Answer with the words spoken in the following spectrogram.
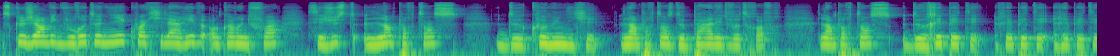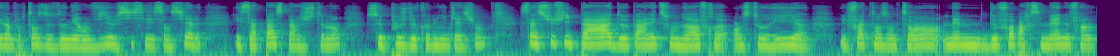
ce que j'ai envie que vous reteniez, quoi qu'il arrive, encore une fois, c'est juste l'importance de communiquer, l'importance de parler de votre offre, l'importance de répéter, répéter, répéter, l'importance de donner envie aussi, c'est essentiel. Et ça passe par justement ce push de communication. Ça suffit pas de parler de son offre en story une fois de temps en temps, même deux fois par semaine. Enfin,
